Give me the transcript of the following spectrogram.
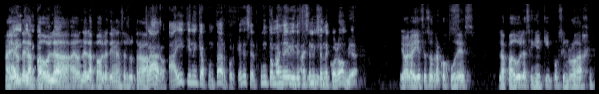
Ahí, Ahí donde la Paola, ahí donde la Paola tiene que hacer su trabajo. Claro, ahí tienen que apuntar, porque ese es el punto más Allí, débil de esta allí. selección de Colombia. Y ahora, y esa es otra cojudez. La Padula sin equipo, sin rodaje.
